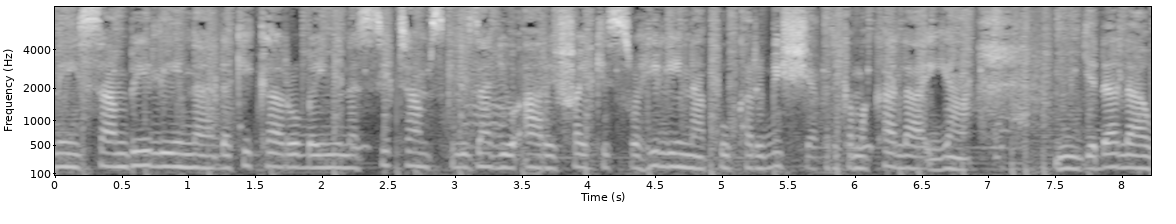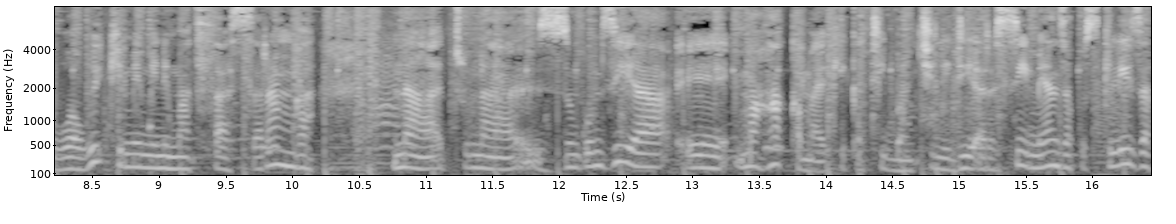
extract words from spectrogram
Ni saa mbili na dakika 46, msikilizaji wa RFI Kiswahili, na kukaribisha katika makala ya mjadala wa wiki. Mimi ni Martha Saranga na tunazungumzia eh, mahakama ya kikatiba nchini DRC imeanza kusikiliza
